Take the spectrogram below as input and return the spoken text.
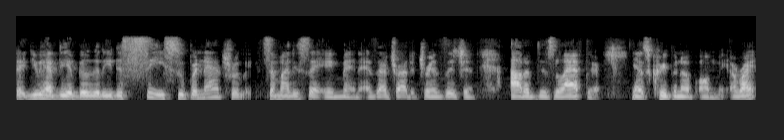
that you have the ability to see supernaturally. Somebody say amen as I try to transition out of this laughter that's creeping up on me. All right.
